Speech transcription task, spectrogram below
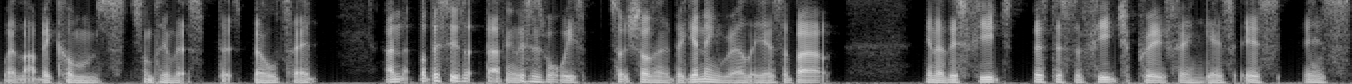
where that becomes something that's that's built in. And but this is, I think, this is what we touched on in the beginning. Really, is about you know this future business of future proofing is is is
